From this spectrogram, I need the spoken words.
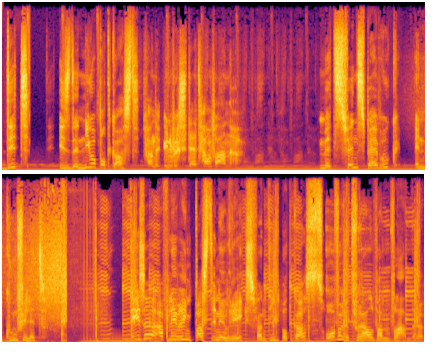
Dit is de nieuwe podcast van de Universiteit van Vlaanderen. Met Sven Spijbroek en Koen Filet. Deze aflevering past in een reeks van 10 podcasts over het verhaal van Vlaanderen.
